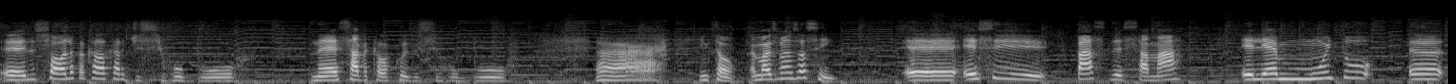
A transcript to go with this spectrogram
É. Ele só olha com aquela cara desse robô, né? Sabe aquela coisa desse robô? Ah, então, é mais ou menos assim. É, esse passe de Samar, ele é muito uh,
